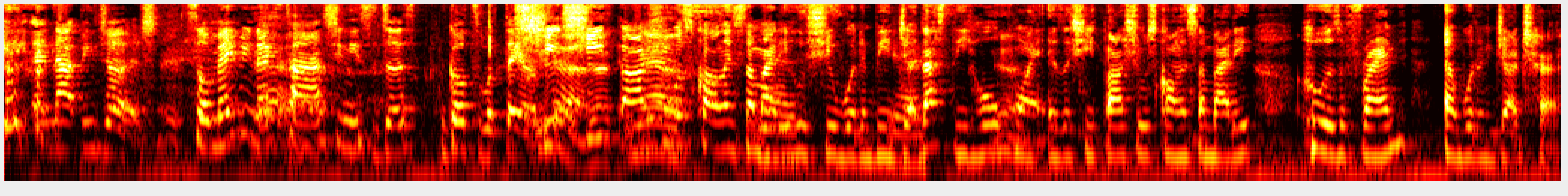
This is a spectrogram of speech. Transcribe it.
somebody and not be judged. So maybe next time she needs to just go to a therapist. she, she thought she was calling somebody who she wouldn't be judged. That's the whole point. Is that she thought she was calling somebody who is a friend and wouldn't judge her,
